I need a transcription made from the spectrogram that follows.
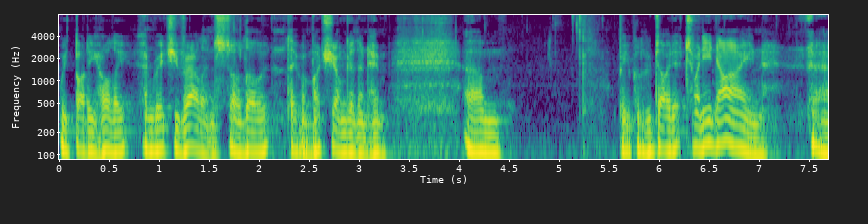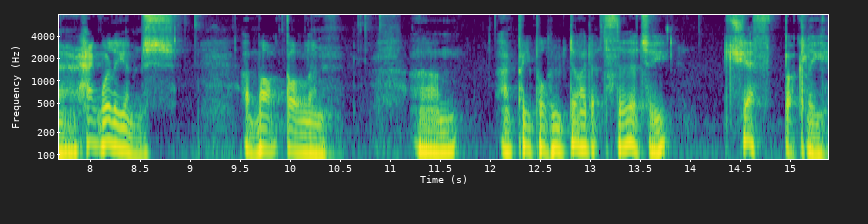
with Buddy Holly and Ritchie Valens, although they were much younger than him. Um, people who died at 29, uh, Hank Williams, and Marc Bolan. Um, and people who died at 30, Jeff Buckley,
